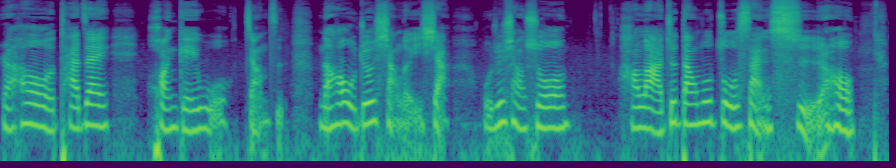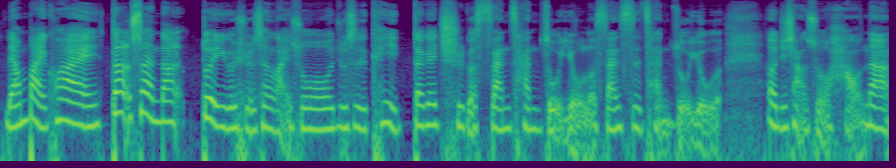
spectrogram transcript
然后他再还给我这样子。然后我就想了一下，我就想说，好啦，就当做做善事。然后两百块，当虽然当。对一个学生来说，就是可以大概吃个三餐左右了，三四餐左右了。那我就想说，好，那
